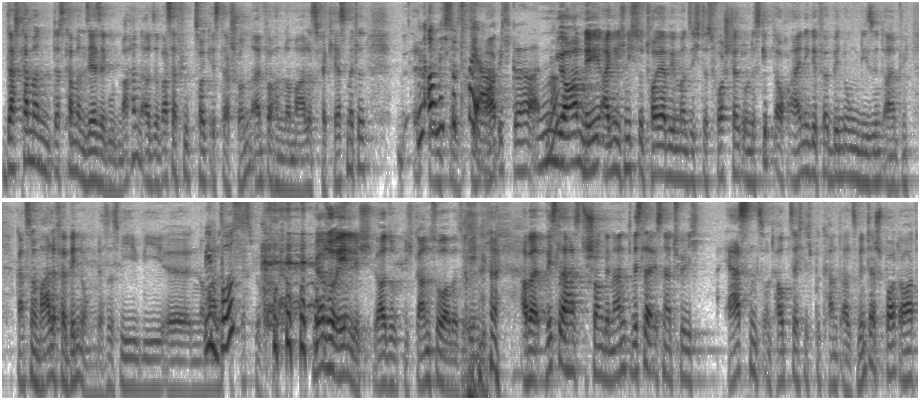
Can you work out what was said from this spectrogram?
Das kann, man, das kann man sehr, sehr gut machen. Also Wasserflugzeug ist da schon einfach ein normales Verkehrsmittel. Und auch nicht so teuer, habe ich gehört. Ne? Ja, nee, eigentlich nicht so teuer, wie man sich das vorstellt. Und es gibt auch einige Verbindungen, die sind einfach ganz normale Verbindungen. Das ist wie, wie äh, ein wie ein Bus? Ja, so ähnlich. Also nicht ganz so, aber so ähnlich. Aber Whistler hast du schon genannt. Whistler ist natürlich erstens und hauptsächlich bekannt als Wintersportort.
